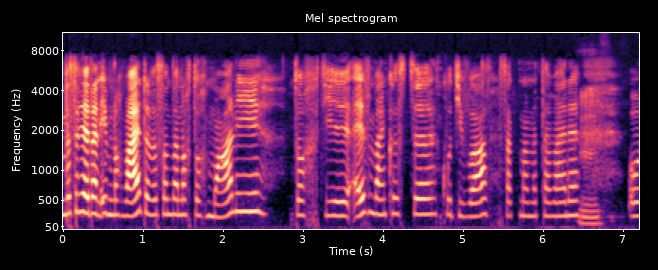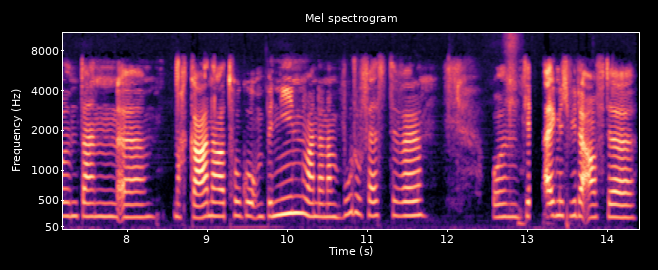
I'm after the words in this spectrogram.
und wir sind ja dann eben noch weiter. Wir sind dann noch durch Mali, durch die Elfenbeinküste, Côte d'Ivoire, sagt man mittlerweile. Mhm. Und dann äh, nach Ghana, Togo und Benin, waren dann am Voodoo Festival. Und jetzt eigentlich wieder auf der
